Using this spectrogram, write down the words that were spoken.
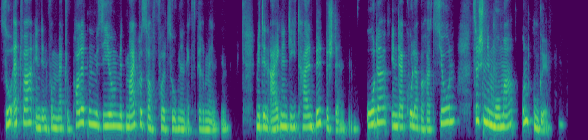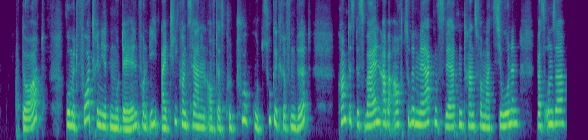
So etwa in den vom Metropolitan Museum mit Microsoft vollzogenen Experimenten, mit den eigenen digitalen Bildbeständen oder in der Kollaboration zwischen dem MoMA und Google. Dort, wo mit vortrainierten Modellen von IT-Konzernen auf das Kulturgut zugegriffen wird, kommt es bisweilen aber auch zu bemerkenswerten Transformationen, was unser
